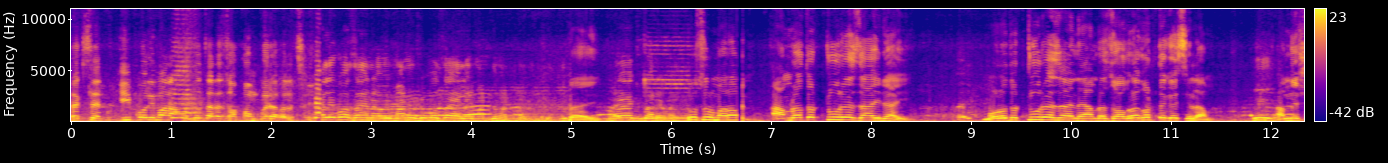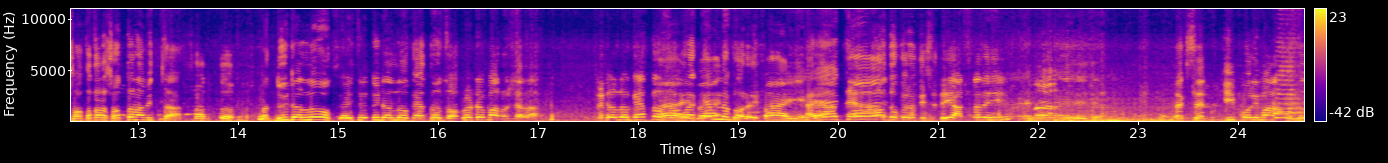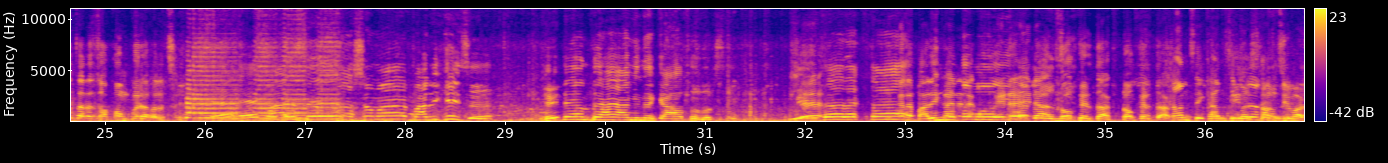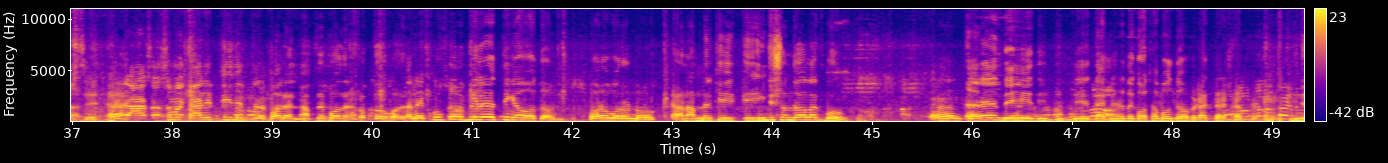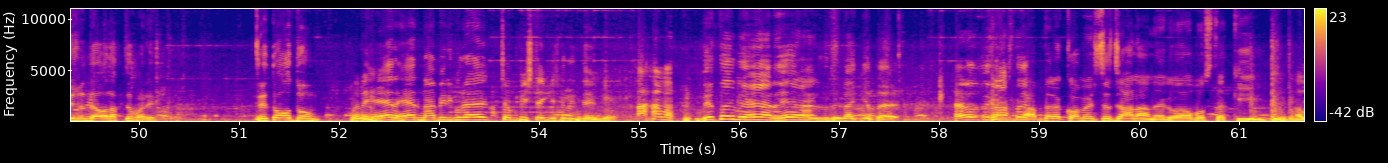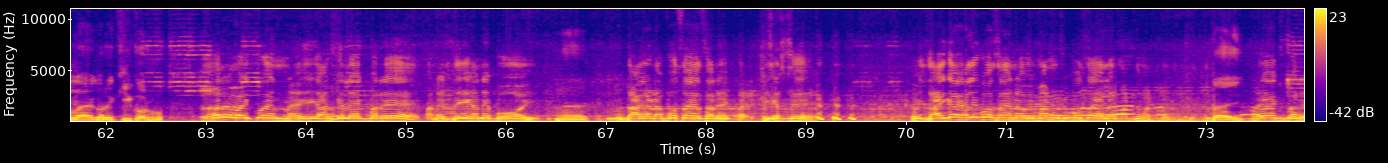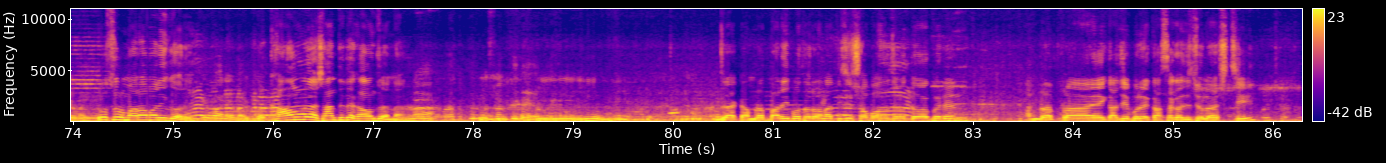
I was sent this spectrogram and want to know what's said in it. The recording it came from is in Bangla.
দেখছেন কি পরিমাণ আহত তারা জখম করে ফেলছে। খালি বসায় না ওই মানুষও বসায় মারতে মারতে। তাই? একবারে প্রচুর মারা আমরা তো ট্যুরে যাই নাই। মূলত ট্যুরে যাই নাই আমরা ঝগড়া করতে গেছিলাম। আপনি কথাটা সত্য না মিথ্যা? সত্য। না দুইটা লোক এই যে দুইটা লোক এত ঝগড়াটে মানুষ যারা। দুইটা লোক এত ভাই, ঝগড়া কেমনে করে? আহত দিছে। আটটা দেখি। দেখছেন কি পরিমাণ আহত তারা জখম করে ফেলছে। হইতেছে সময় বাড়ি খেয়েছে হেঁটে আনতে হয় আমি নাকি আহত করছি। হ্যাঁ? এটা আসার সময় গাড়ির টিন বলেন আপনি বলেন বক্তব্য বলেন। মানে কুকুর বিলের থেকে অদম বড় বড় নখ। আর আপনার কি ইঞ্জেকশন দেওয়া লাগবো? ডাক্তারের সাথে কথা বলতে হবে ডাক্তারের সাথে। ইঞ্জেকশন দেওয়া লাগতে পারে। যেহেতু অদম মানে হের হের নাবির গুড়ায় চব্বিশটা ইঞ্জেকশন দিতে হইব। দিতেই হের হের যদি লাগিয়ে দেয়। আপনারা কমেন্টসে জানান এগো অবস্থা কি? আল্লাহ করে কি করব? আরে ভাই কোয়েন না এই আঙ্কেল একবারে মানে যেখানে বয় হ্যাঁ। জায়গাটা বসায় আছে একবারে ঠিক আছে? ওই জায়গা খালি বসায় না ওই মানুষও বসায় এলাই মারতে মারতে। তাই? একবারে ভাই। প্রচুর মারামারি করে। একেবারে ভাই। খাওয়ানলে শান্তিতে খাওয়ান যায় না। না। যাক আমরা বাড়ি পথে রওনা দিচ্ছি। সব জন্য দোয়া করেন। আমরা প্রায় গাজীপুরের কাছাকাছি চলে আসছি।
